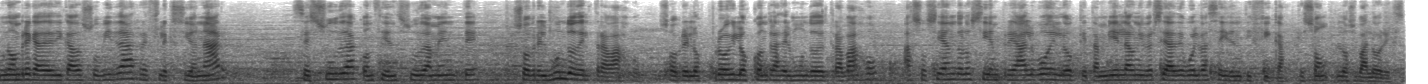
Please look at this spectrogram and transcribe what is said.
Un hombre que ha dedicado su vida a reflexionar se suda concienzudamente sobre el mundo del trabajo, sobre los pros y los contras del mundo del trabajo, asociándolo siempre a algo en lo que también la Universidad de Huelva se identifica, que son los valores.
